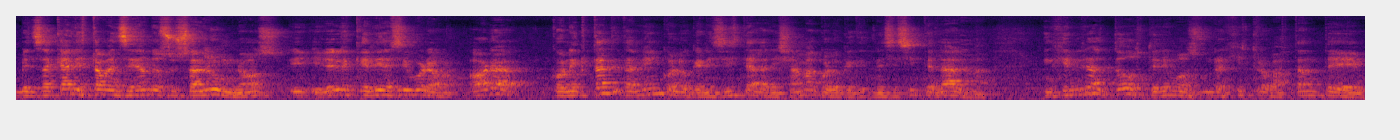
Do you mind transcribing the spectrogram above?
Benzakal estaba enseñando a sus alumnos y, él les quería decir, bueno, ahora conectate también con lo que necesita la Neyamá, con lo que necesita el alma. En general todos tenemos un registro bastante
